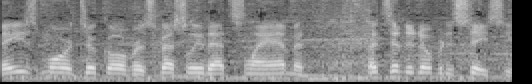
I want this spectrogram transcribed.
Bazemore took over, especially that slam, and let's send it over to Stacy.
